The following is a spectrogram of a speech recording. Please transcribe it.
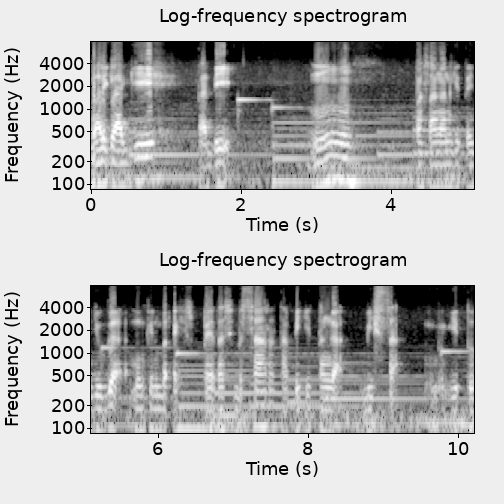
Balik lagi tadi hmm, pasangan kita juga mungkin berekspektasi besar tapi kita nggak bisa begitu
